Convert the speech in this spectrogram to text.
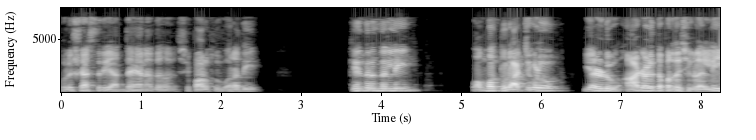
ಕುಲಶಾಸ್ತ್ರಿ ಅಧ್ಯಯನದ ಶಿಫಾರಸು ವರದಿ. ಕೇಂದ್ರದಲ್ಲಿ ಒಂಬತ್ತು ರಾಜ್ಯಗಳು, ಎರಡು ಆಡಳಿತ ಪ್ರದೇಶಗಳಲ್ಲಿ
